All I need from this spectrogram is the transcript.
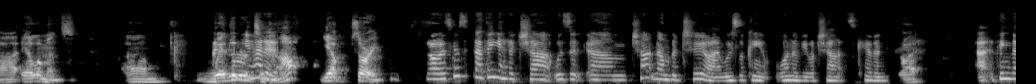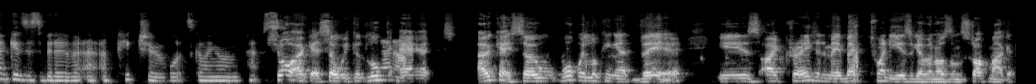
elements. Um, whether it's enough. A, yep. Sorry. So I was going to say, I think you had a chart. Was it um, chart number two? I was looking at one of your charts, Kevin. Right. I think that gives us a bit of a, a picture of what's going on. Perhaps. Sure. Okay. So we could look at. Okay. So what we're looking at there is I created maybe back 20 years ago when I was on the stock market.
